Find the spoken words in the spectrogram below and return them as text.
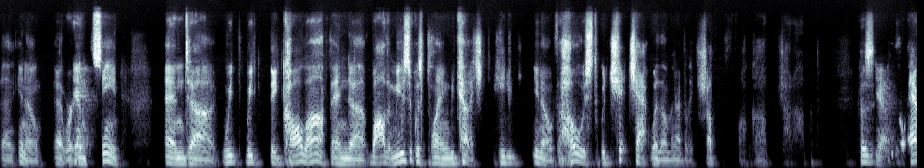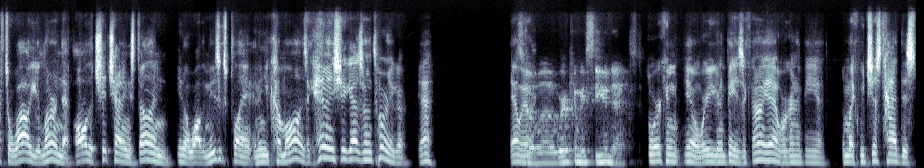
that you know that were in the scene. And uh, we we they'd call up and uh, while the music was playing we kind of he you know the host would chit chat with them and i'd be like shut the fuck up shut up because Yeah. after a while you learn that all the chit chatting's done, you know, while the music's playing, and then you come on, it's like, hey man, so you guys are on tour? You go, yeah, yeah, we're So uh, where can we see you next? Where can You know, where are you going to be? He's like, oh yeah, we're going to be. At, I'm like, we just had this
